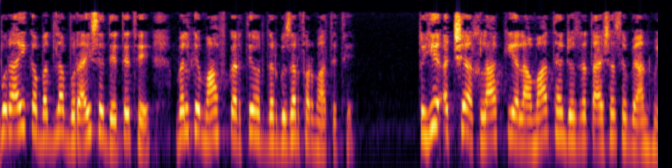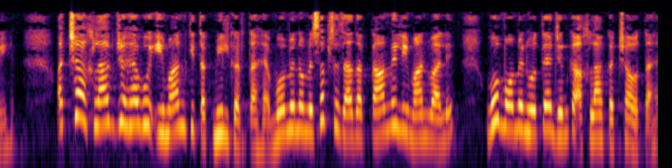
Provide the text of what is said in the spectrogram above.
برائی کا بدلہ برائی سے دیتے تھے، بلکہ معاف کرتے اور درگزر فرماتے تھے۔ تو یہ اچھے اخلاق کی علامات ہیں جو حضرت عائشہ سے بیان ہوئی ہیں۔ اچھا اخلاق جو ہے وہ ایمان کی تکمیل کرتا ہے۔ مومنوں میں سب سے زیادہ کامل ایمان والے وہ مومن ہوتے ہیں جن کا اخلاق اچھا ہوتا ہے۔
